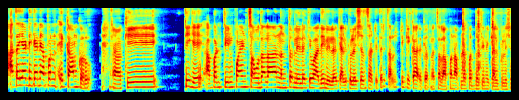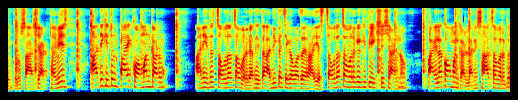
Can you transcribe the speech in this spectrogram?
आता या ठिकाणी आपण एक काम करू. की ठीक आहे आपण तीन पॉईंट चौदाला नंतर लिहिलं किंवा आधी लिहिलं कॅल्क्युलेशनसाठी तरी चालू ठीक आहे काय हरकत नाही. चला आपण आपल्या पद्धतीने कॅल्क्युलेशन करू. सहाशे अठ्ठावीस. अधिक इथून पाय कॉमन काढू. आणि इथं चौदाचा वर्ग आता इथं अधिकच गावाचा आहे हा येस चौदाचा वर्ग किती? एकशे शहाण्णव. पायला कॉमन काढला आणि सहाचा वर्ग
